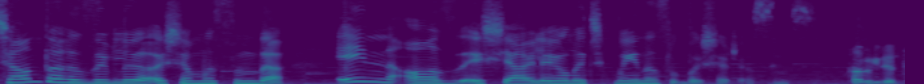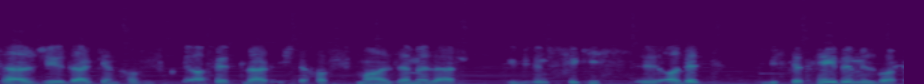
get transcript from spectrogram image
çanta hazırlığı aşamasında en az eşya ile yola çıkmayı nasıl başarıyorsunuz? Tabii ki de tercih ederken hafif kıyafetler, işte hafif malzemeler. Bizim 8 e, adet bisiklet heybemiz var.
